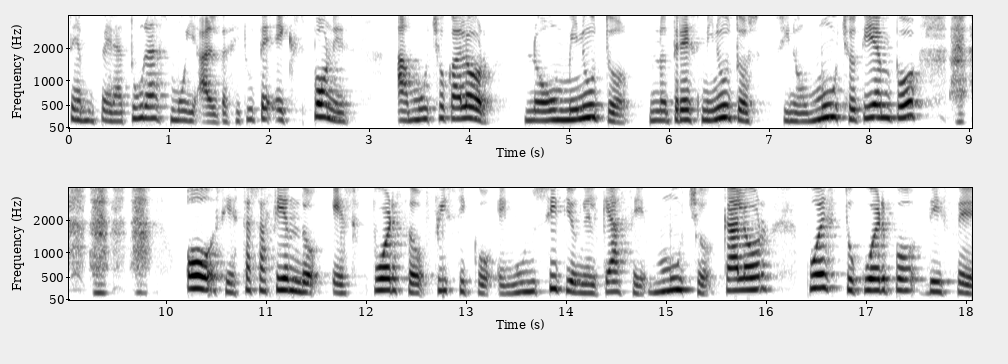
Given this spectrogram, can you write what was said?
temperaturas muy altas. Si tú te expones a mucho calor, no un minuto, no tres minutos, sino mucho tiempo, o si estás haciendo esfuerzo físico en un sitio en el que hace mucho calor, pues tu cuerpo dice,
